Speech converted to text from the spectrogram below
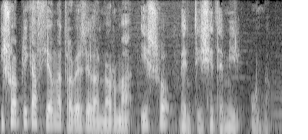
y su aplicación a través de la norma ISO 27001.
